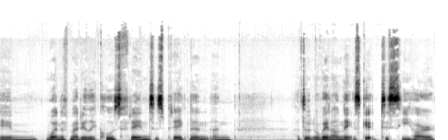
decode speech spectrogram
Um, one of my really close friends is pregnant and I don't know when I'll next get to see her.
